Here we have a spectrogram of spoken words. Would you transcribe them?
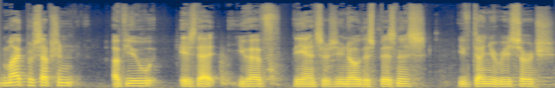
my perception of you is that you have the answers. You know this business. You've done your research.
